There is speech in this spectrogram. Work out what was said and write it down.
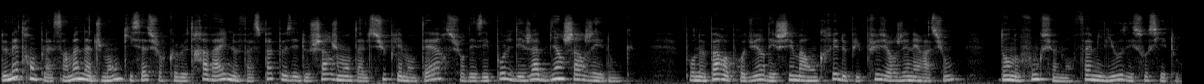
de mettre en place un management qui s'assure que le travail ne fasse pas peser de charges mentales supplémentaires sur des épaules déjà bien chargées donc, pour ne pas reproduire des schémas ancrés depuis plusieurs générations dans nos fonctionnements familiaux et sociétaux.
